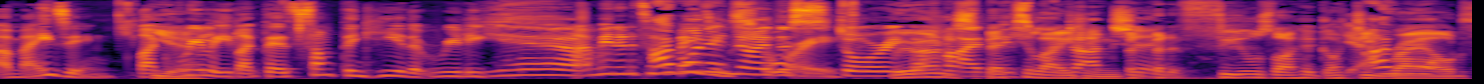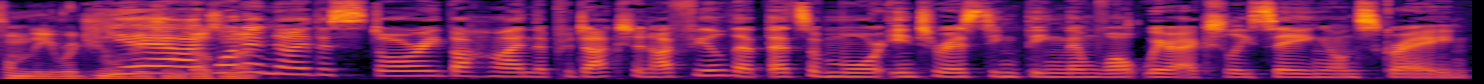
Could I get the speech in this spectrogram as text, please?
amazing. Like Yeah. really, like there's something here that really. Yeah, I mean, it's an I want to amazing know story. the story We were only behind this speculating, but, production. but it feels like it got Yeah. Derailed wa- from the original yeah, vision, I doesn't want it? to know the story behind the production. I feel that that's a more interesting thing than what we're actually seeing on screen.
